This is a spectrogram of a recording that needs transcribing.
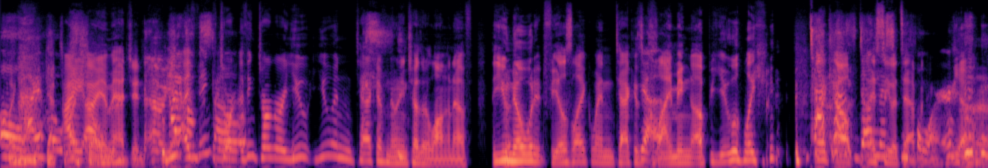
Oh, Like, I gets hope. I, I imagine. Oh, yeah. I, I hope think Tor, I think Torgor, you you and Tack have known each other long enough that you Yeah. know what it feels like when Tack is Yeah. climbing up you. Like Tack like, oh, has done I see this what's happening. before. Yeah.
